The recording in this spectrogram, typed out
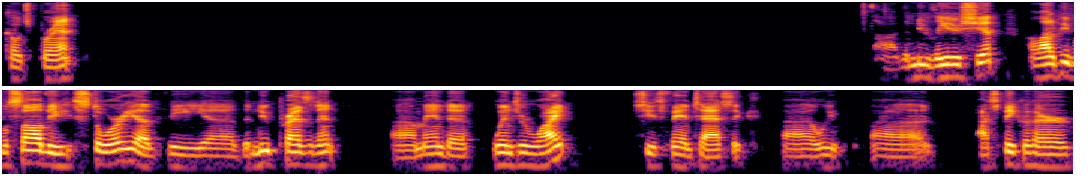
Coach Brent. Uh, the new leadership. A lot of people saw the story of the uh, the new president, uh, Amanda Windsor White. She's fantastic. Uh, we uh, I speak with her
